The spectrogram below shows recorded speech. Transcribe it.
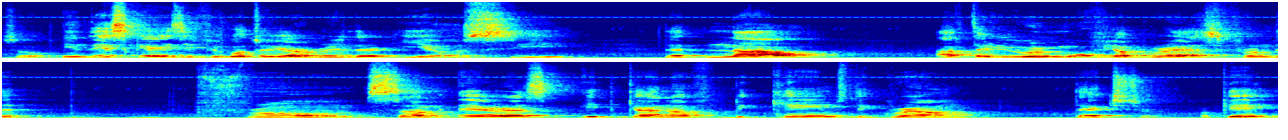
so in this case if you go to your render you see that now after you remove your grass from the from some areas it kind of becomes the ground texture okay?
